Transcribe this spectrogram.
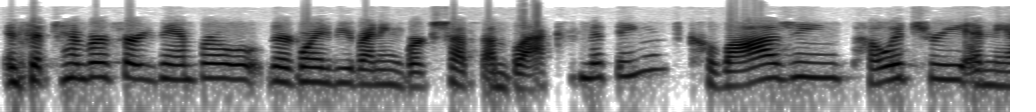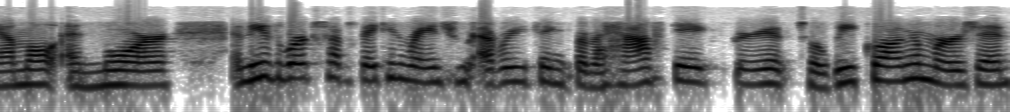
In September, for example, they're going to be running workshops on blacksmithing, collaging, poetry, enamel, and more. And these workshops, they can range from everything from a half day experience to a week long immersion.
